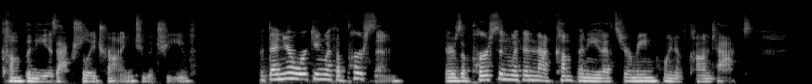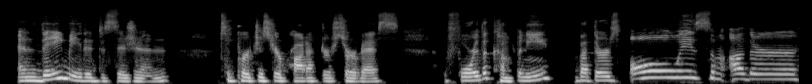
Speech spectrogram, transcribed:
company is actually trying to achieve. But then you're working with a person. There's a person within that company that's your main point of contact and they made a decision to purchase your product or service for the company but there's always some other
